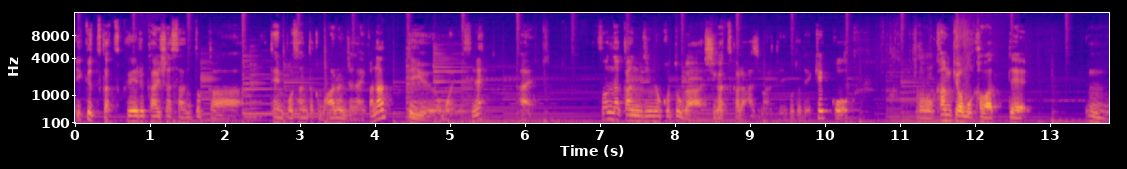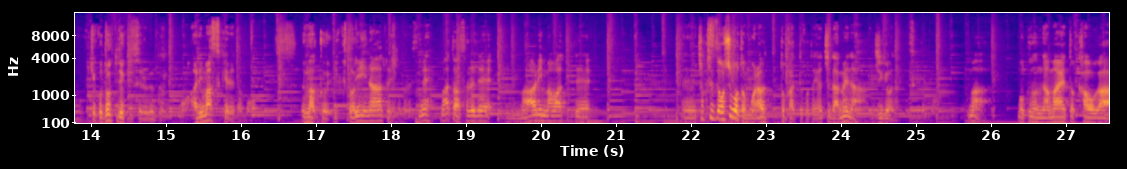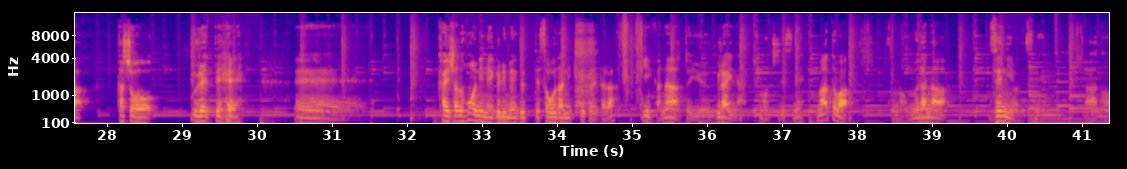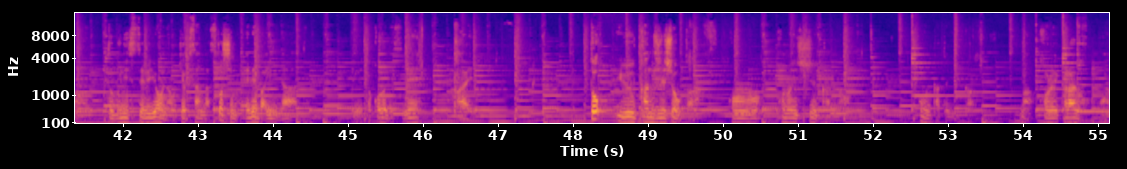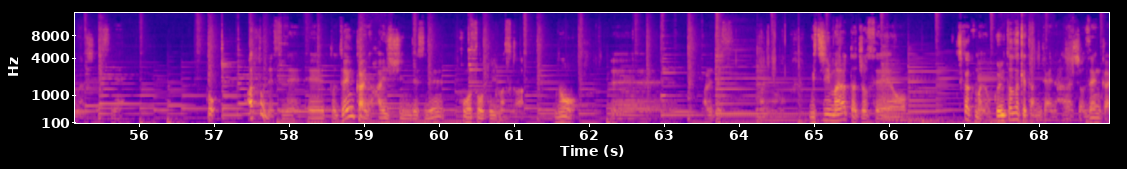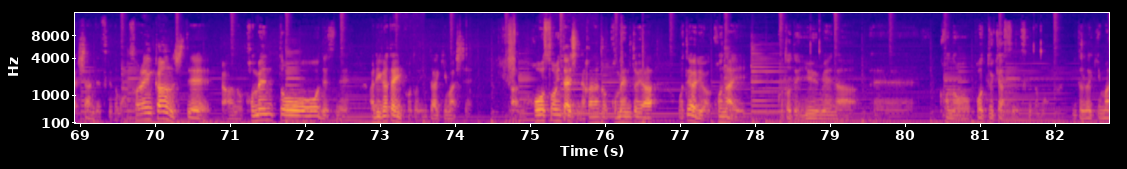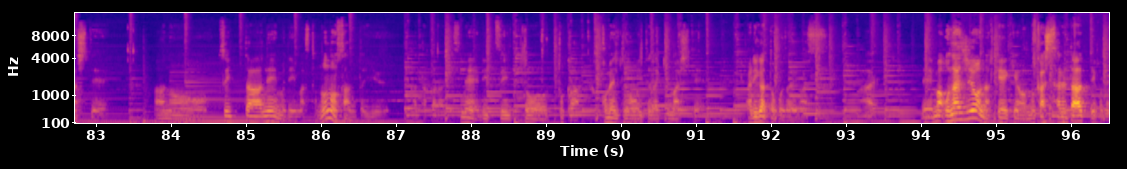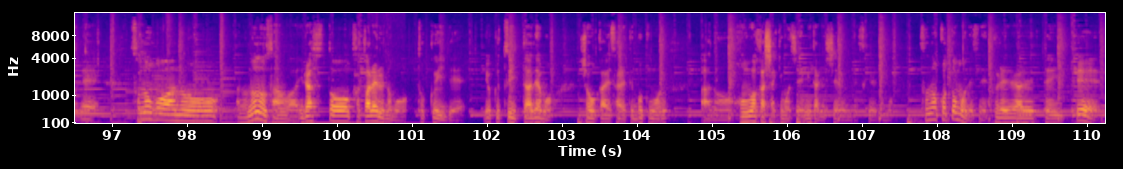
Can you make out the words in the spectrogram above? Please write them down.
いくつか救える会社さんとか店舗さんとかもあるんじゃないかなっていう思いですね。はい、そんな感じのことが4月から始まるということで結構環境も変わって、うん、結構ドキドキする部分もありますけれどもうまくいくといいなということですね。まあ、あとはそれで回り回って、えー、直接お仕事をもらうとかってことはやっちゃダメな事業なんですけどもまあ僕の名前と顔が多少売れて、えー、会社の方に巡り巡って相談に来てくれたらいいかなというぐらいな気持ちですね。まあ、あとはその無駄な銭をですねあのドブに捨てるようなお客さんが少しも減ればいいなというところですね。はい、という感じでしょうか。このこの1週間の変化というか、まあ、これからのお話ですね。とあとですね、えー、と前回の配信ですね放送といいますかの、えー、あれです。あの道に迷った女性を近くまで送り届けたみたいな話を前回したんですけどもそれに関してあのコメントをですねありがたいことにいただきましてあの放送に対してなかなかコメントやお便りは来ないことで有名な、えー、このポッドキャストですけどもいただきましてあのツイッターネームで言いますとののさんという方からですねリツイートとかコメントをいただきましてありがとうございます。はいでまあ、同じような経験を昔されたっていうことでその後あのあのののさんはイラストを描かれるのも得意でよくツイッターでも紹介されて僕もあのほんわかした気持ちで見たりしてるんですけれどもそのこともですね触れられていて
